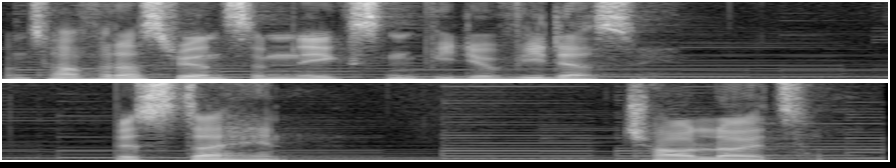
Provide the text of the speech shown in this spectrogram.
und hoffe, dass wir uns im nächsten Video wiedersehen. Bis dahin. Ciao Leute.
